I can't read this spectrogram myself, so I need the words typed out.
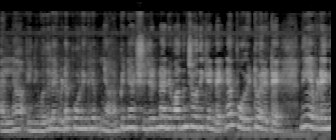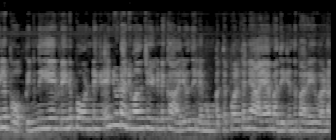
അല്ല ഇനി മുതൽ എവിടെ പോണെങ്കിലും ഞാൻ പിന്നെ അശ്വിൻചേട്ടന്റെ അനുവാദം ചോദിക്കണ്ടേ? ഞാൻ പോയിട്ട് വരട്ടെ. നീ എവിടെയെങ്കിലും പോ. പിന്നെ നീ എവിടെയെങ്കിലും പോകണ്ടെങ്കിൽ എന്നോട് അനുവാദം ചോദിക്കേണ്ട കാര്യമൊന്നുമില്ല. മുമ്പത്തെ പോലെ തന്നെ ആയാൽ മതി എന്ന് പറയുവാണ്.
